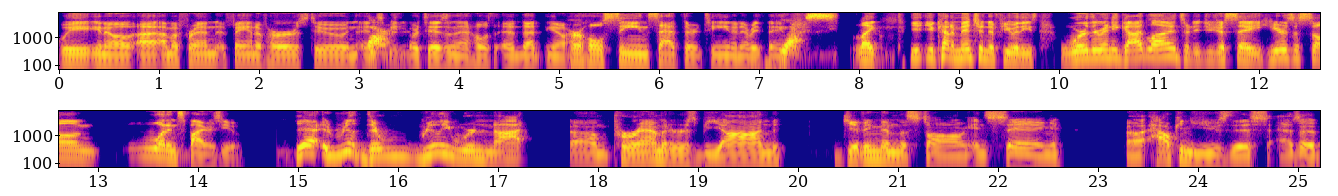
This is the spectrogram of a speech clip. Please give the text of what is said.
we you know I, i'm a friend a fan of hers too and, and Yeah. speedy ortiz and that whole and that you know her whole scene Sad13 and everything Yes. like you, you kind of mentioned a few of these were there any guidelines or did you just say here's a song what inspires you Yeah, it really there really were not um, parameters beyond giving them the song and saying, uh, "How can you use this as a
